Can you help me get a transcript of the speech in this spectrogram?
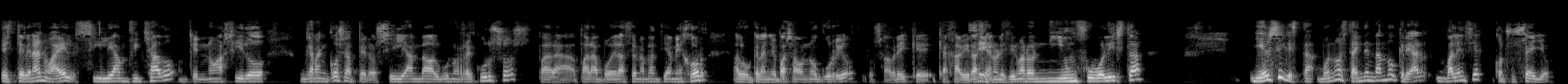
Este verano a él sí le han fichado, aunque no ha sido gran cosa, pero sí le han dado algunos recursos para, para poder hacer una plantilla mejor, algo que el año pasado no ocurrió. Lo sabréis que, que a Javier Sí. no le firmaron ni un futbolista. Y él sí que está, bueno, está intentando crear Valencia con su sello.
